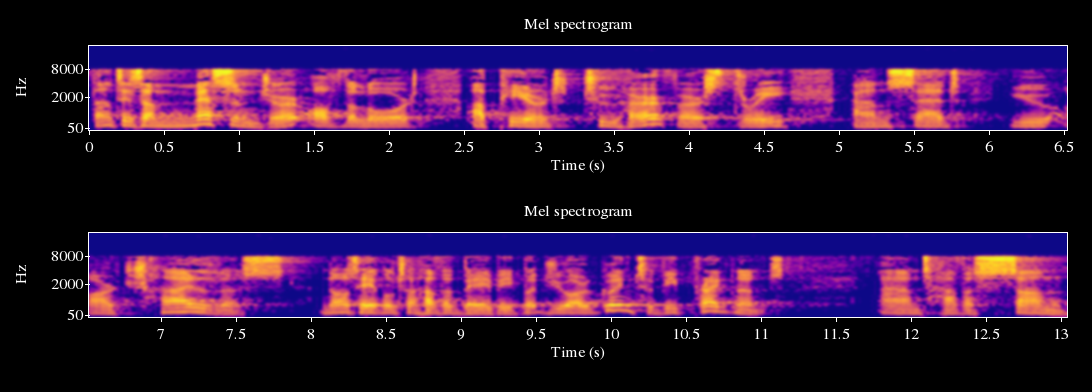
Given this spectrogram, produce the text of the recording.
that is a messenger of the Lord, appeared to her, verse 3, and said, You are childless not able to have a baby, but you are going to be pregnant and have a son.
